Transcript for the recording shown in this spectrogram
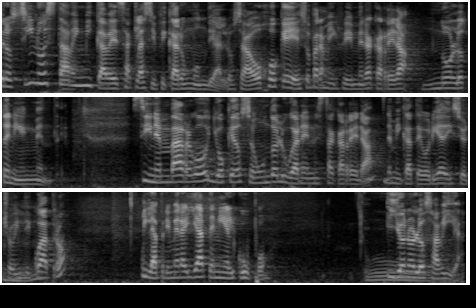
pero sí no estaba en mi cabeza clasificar un mundial. O sea, ojo que eso para mi primera carrera no lo tenía en mente. Sin embargo, yo quedo segundo lugar en esta carrera de mi categoría 18-24 y la primera ya tenía el cupo y yo no lo Uh, sabía.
